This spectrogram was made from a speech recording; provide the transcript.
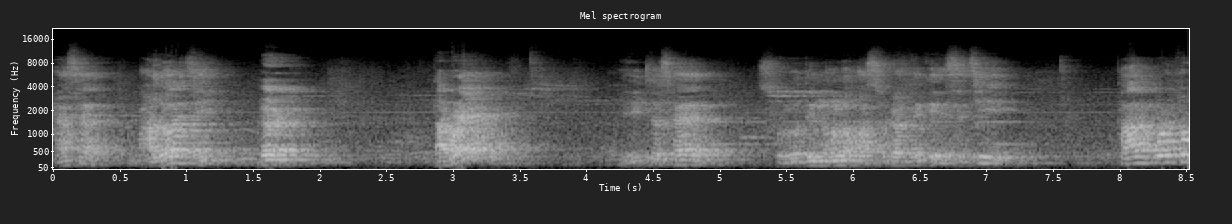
হ্যাঁ স্যার ভালো আছি গুড তারপরে এই তো স্যার ষোলো দিন হলো হসপিটাল থেকে এসেছি তারপরে তো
